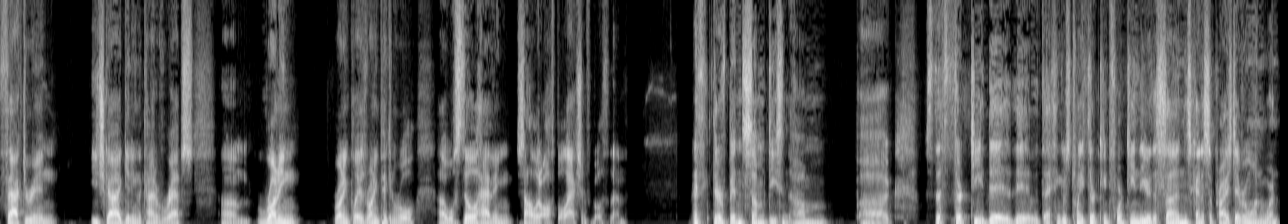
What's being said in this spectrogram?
factor in each guy getting the kind of reps, um, running running plays, running pick and roll, uh, while still having solid off ball action for both of them? I think there have been some decent. Um, uh, the 13 the, the I think it was 2013 14 the year the Suns kind of surprised everyone won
